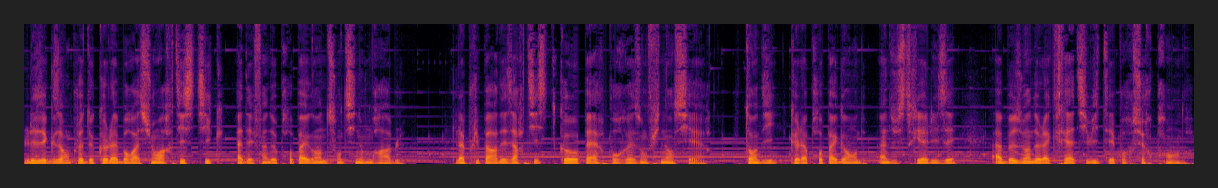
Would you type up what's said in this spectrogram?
Les exemples de collaborations artistiques à des fins de propagande sont innombrables. La plupart des artistes coopèrent pour raisons financières, tandis que la propagande industrialisée a besoin de la créativité pour surprendre.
